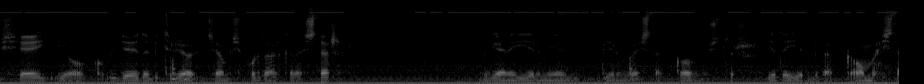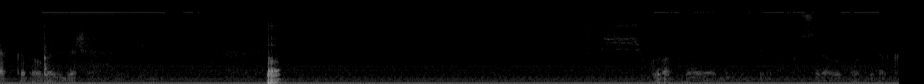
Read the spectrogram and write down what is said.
bir şey yok. Videoyu da bitiriyorum burada arkadaşlar. Gene 20 25 dakika olmuştur ya da 20 dakika 15 dakika da olabilir. Şu kulaklığı ayarlayayım bir de. Kusura bakmayın bir dakika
